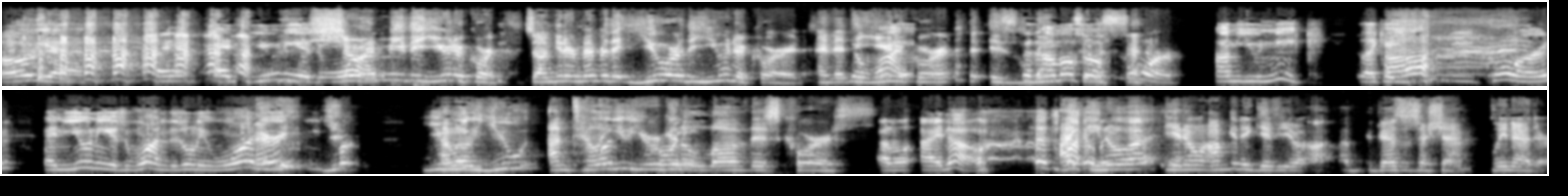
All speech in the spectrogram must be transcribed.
Oh yeah. And, and uni is showed one. me the unicorn. So I'm gonna remember that you are the unicorn and that the You know why? unicorn is linked I'm also to a the four. I'm unique, like a Oh. unicorn, and uni is one. There's only one. Very- Hello, you. I'm telling you, you're gonna love this course. I I know. I, you know what? You know, I'm gonna give you uh, B'ezras Hashem, Bli Neder.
